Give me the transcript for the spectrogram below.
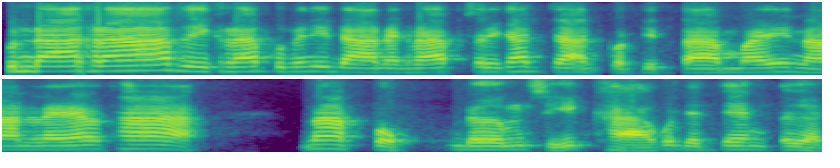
คุณดาครับสวัสดีครับ คุณมณิดานะครับสวัสดีครับอาจารย์กดติดตามไว้นานแล้ว ถ้าหน้าปกเดิมสีขาวก็จะแจ้งเตือน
